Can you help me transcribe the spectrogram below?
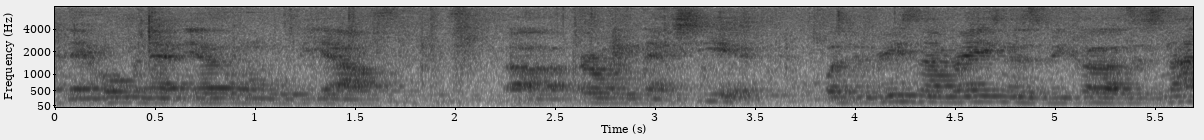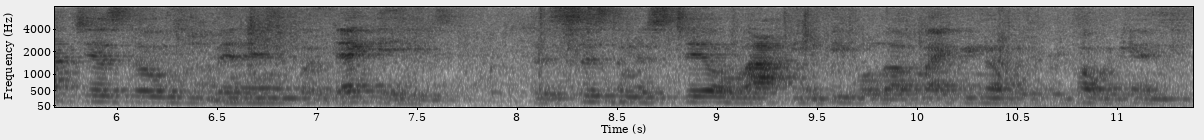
and they're hoping that the other one will be out uh, early next year. But the reason I'm raising this is because it's not just those who've been in for decades. The system is still locking people up, like we know with the Republican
